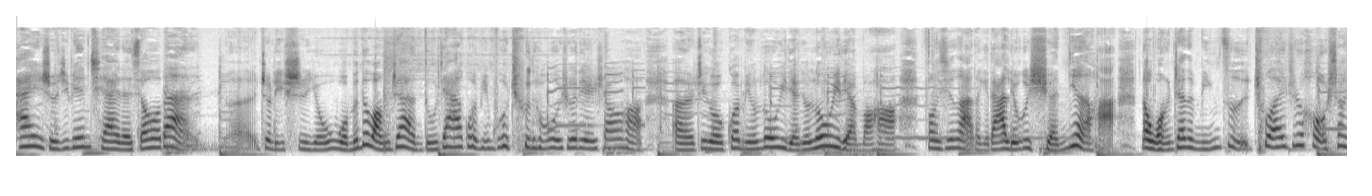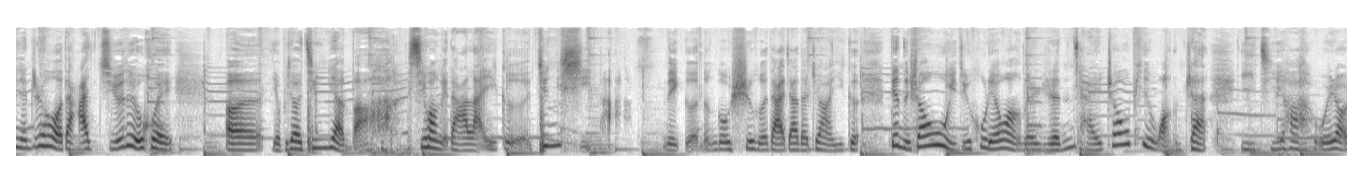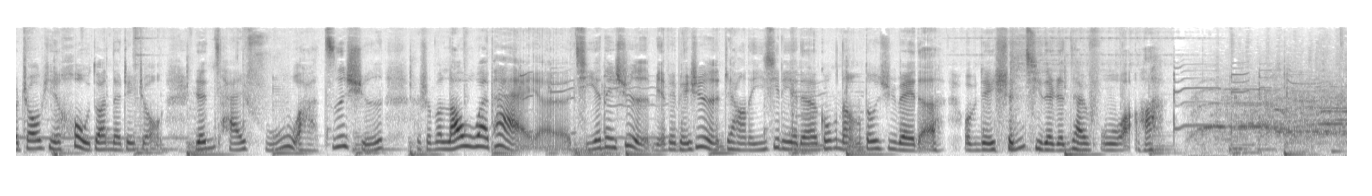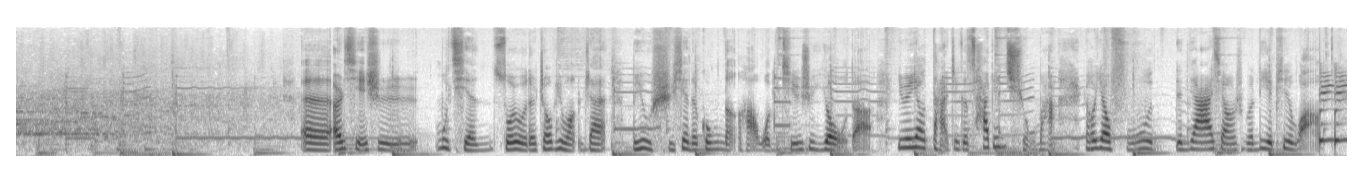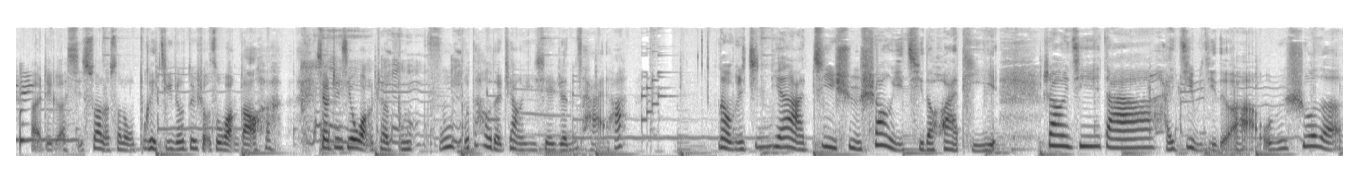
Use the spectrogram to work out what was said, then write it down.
嗨，手机边亲爱的小伙伴，呃，这里是由我们的网站独家冠名播出的莫说电商哈，呃，这个冠名 low 一点就 low 一点吧哈，放心啦，给大家留个悬念哈。那网站的名字出来之后，上线之后，大家绝对会，呃，也不叫惊艳吧哈，希望给大家来一个惊喜哈。那个能够适合大家的这样一个电子商务以及互联网的人才招聘网站，以及哈围绕招聘后端的这种人才服务啊咨询，什么劳务外派、呃企业内训、免费培训这样的一系列的功能都具备的我们这神奇的人才服务网哈。呃，而且是目前所有的招聘网站没有实现的功能哈，我们其实是有的，因为要打这个擦边球嘛，然后要服务人家像什么猎聘网，呃，这个算了算了，我不给竞争对手做广告，像这些网站不服务不到的这样一些人才哈。那我们今天啊，继续上一期的话题，上一期大家还记不记得啊？我们说了。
